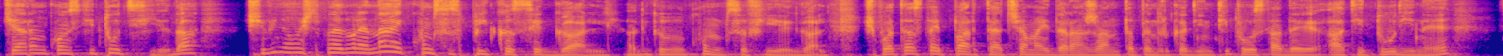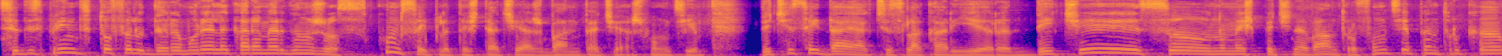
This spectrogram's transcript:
chiar în Constituție, da? Și vine unul și spune, domnule, n-ai cum să spui că sunt egali. Adică cum să fie egali? Și poate asta e partea cea mai deranjantă, pentru că din tipul ăsta de atitudine se desprind tot felul de rămurele care merg în jos. Cum să-i plătești aceiași bani pe aceeași funcție? De ce să-i dai acces la carieră? De ce să numești pe cineva într-o funcție? Pentru că,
